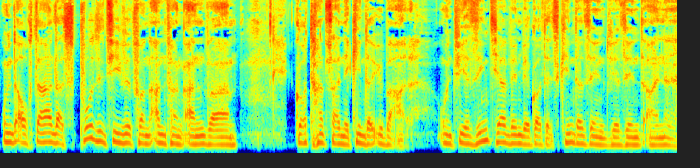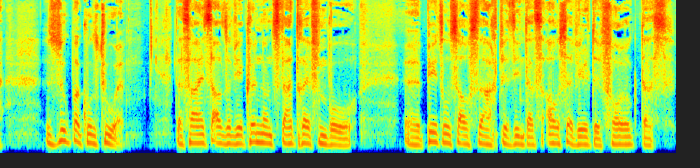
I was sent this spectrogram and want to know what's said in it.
Und auch da das Positive von Anfang an war, Gott hat seine Kinder überall. Und wir sind ja, wenn wir Gottes Kinder sind, wir sind eine super Kultur. Das heißt also, wir können uns da treffen, wo äh, Petrus auch sagt, wir sind das auserwählte Volk, das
